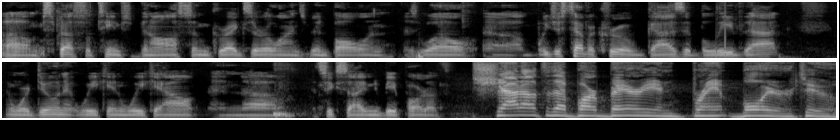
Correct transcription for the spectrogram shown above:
Um, special teams have been awesome. Greg Zuerlein's been balling as well. Um, we just have a crew of guys that believe that, and we're doing it week in, week out, and um, it's exciting to be a part of. Shout out to that barbarian Brant Boyer too,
